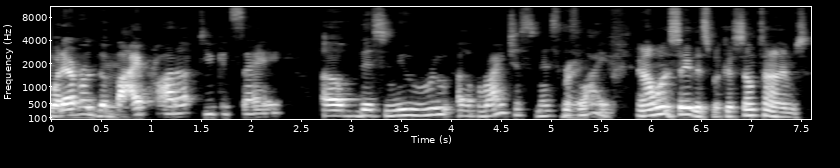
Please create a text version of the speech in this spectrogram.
whatever the Mhm. byproduct you could say of this new root of righteousness is Right. life. And I want to say this because sometimes,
